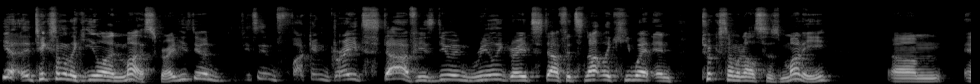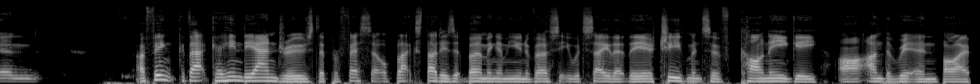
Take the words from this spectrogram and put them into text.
yeah, it takes someone like Elon Musk, right? He's doing he's doing fucking great stuff. He's doing really great stuff. It's not like he went and took someone else's money, um, and I think that Kehinde Andrews, the professor of Black Studies at Birmingham University, would say that the achievements of Carnegie are underwritten by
